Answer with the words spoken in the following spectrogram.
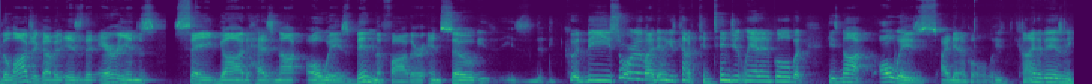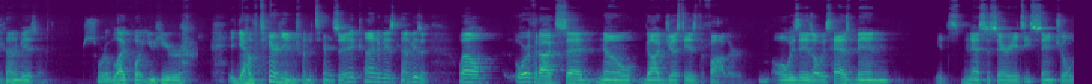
The logic of it is that Arians say God has not always been the Father, and so he could be sort of identical. He's kind of contingently identical, but he's not always identical. He kind of is and he kind of isn't. Sort of like what you hear egalitarian Trinitarian say. It kind of is, kind of isn't. Well, Orthodox said, no, God just is the Father. Always is, always has been. It's necessary, it's essential.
